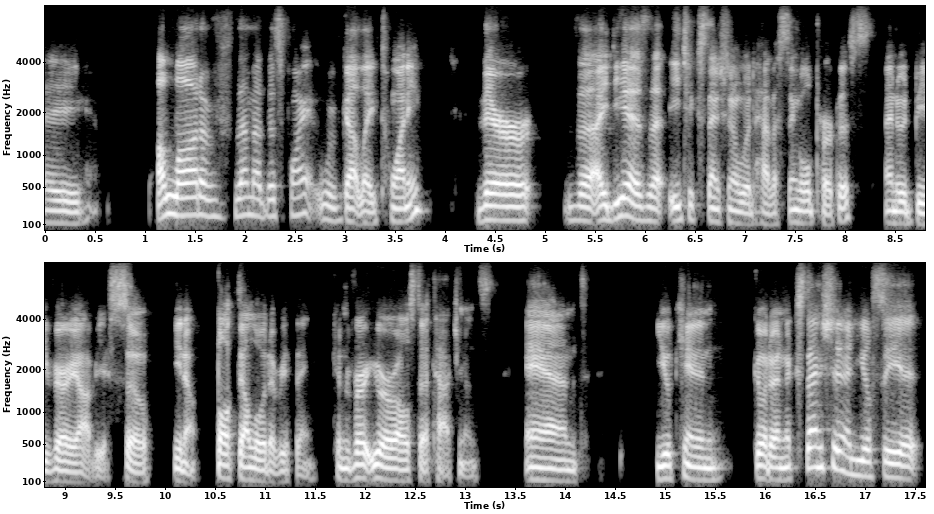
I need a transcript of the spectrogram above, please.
a a lot of them at this point. We've got like 20 they're the idea is that each extension would have a single purpose and it would be very obvious. So, you know, bulk download everything, convert URLs to attachments, and you can go to an extension and you'll see it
